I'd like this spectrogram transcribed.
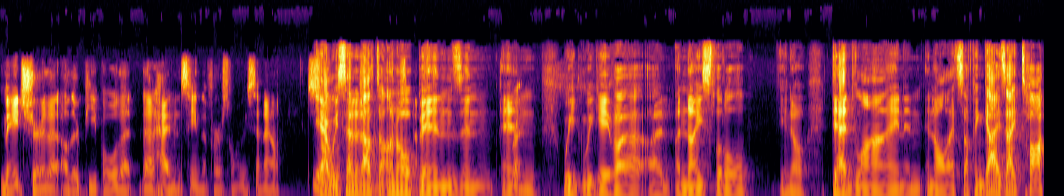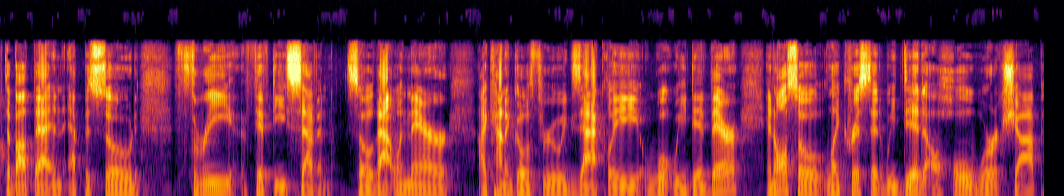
made sure that other people that, that hadn't seen the first one we sent out. Yeah, we sent it out to unopens and and we we gave a, a, a nice little you know deadline and, and all that stuff. And guys, I talked about that in episode 357. So that one there, I kind of go through exactly what we did there. And also, like Chris said, we did a whole workshop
